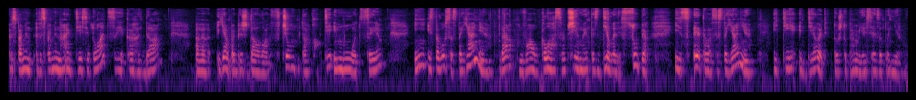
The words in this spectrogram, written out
вспомин- вспоминать те ситуации, когда э, я побеждала в чем-то, те эмоции, и из того состояния, да, вау, класс, вообще мы это сделали, супер, из этого состояния идти и делать то, что там я себе запланировала.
